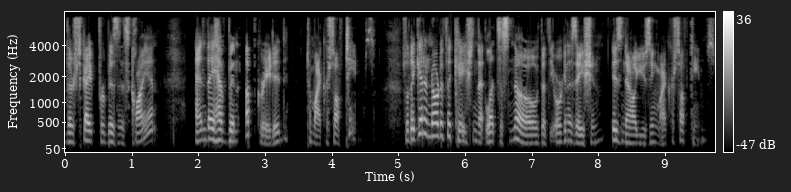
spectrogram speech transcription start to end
their Skype for Business client and they have been upgraded to Microsoft Teams. So they get a notification that lets us know that the organization is now using Microsoft Teams.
